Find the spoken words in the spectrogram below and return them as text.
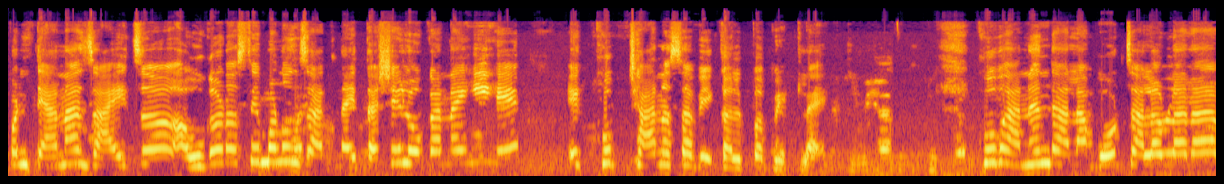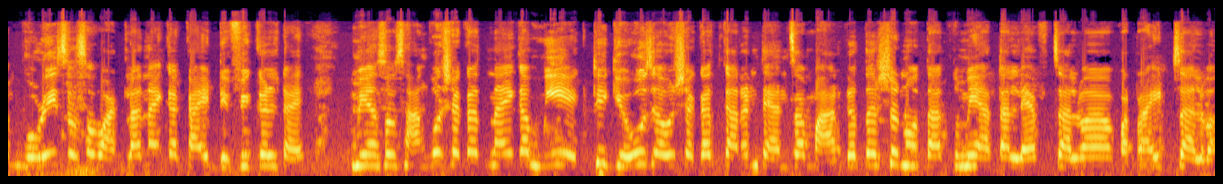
पण त्यांना जायचं अवघड असते म्हणून जात नाही. तसे लोकांनाही हे एक खूप छान असा विकल्प भेटलाय. खूप आनंद आला. बोट चालवताना मुळीच असं वाटलं नाही का काय डिफिकल्ट आहे. मी असं सांगू शकत नाही का? मी एकटी घेऊ जाऊ शकत कारण त्यांचा मार्गदर्शन होता. तुम्ही आता लेफ्ट चालवा राईट चालवा.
